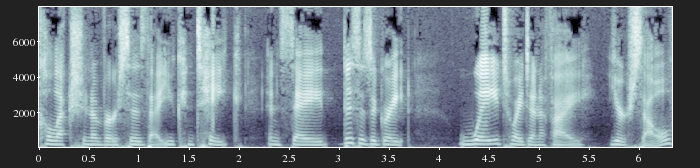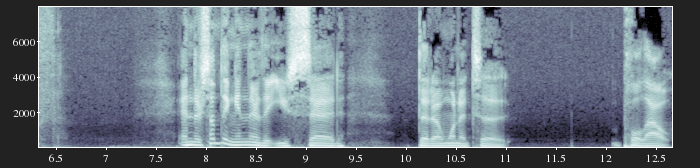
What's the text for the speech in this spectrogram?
collection of verses that you can take and say, this is a great way to identify yourself. And there's something in there that you said that I wanted to pull out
